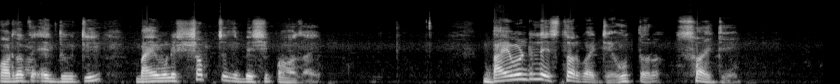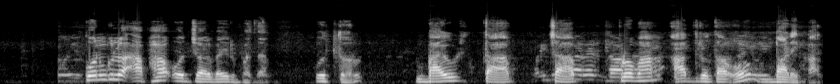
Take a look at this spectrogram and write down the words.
অর্থাৎ এই দুইটি বায়ুমণ্ডলে সবচেয়ে বেশি পাওয়া যায়। বায়ুমণ্ডলের স্তর কয়টি? উত্তর, ছয়টি। কোনগুলো আবহাওয়া ও জলবায়ুর উপাদান? উত্তর, বায়ুর তাপ, চাপ, প্রবাহ, আর্দ্রতা ও বাড়িপাত।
